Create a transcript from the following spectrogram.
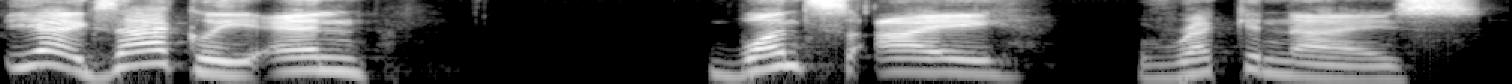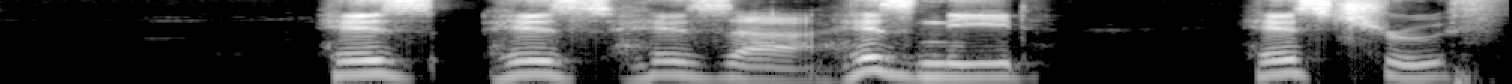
yeah exactly. And once i recognize his his his uh his need his truth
